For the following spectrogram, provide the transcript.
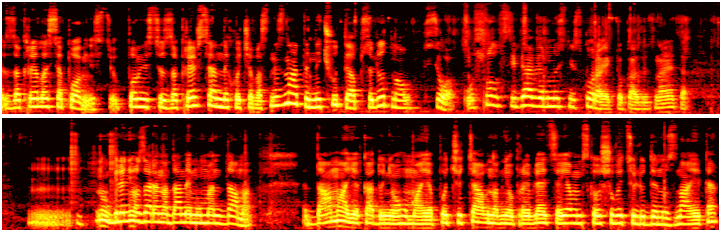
закрилася повністю. Повністю закрився, не хоче вас не знати, не чути, абсолютно все. Ушов в себе, вернусь не скоро, як то кажуть, знаєте. Ну, біля нього зараз на даний момент дама. Дама, яка до нього має почуття, вона в нього проявляється. Я вам скажу, що ви цю людину знаєте.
